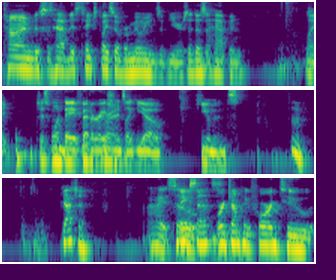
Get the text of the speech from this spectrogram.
time this has happened, this takes place over millions of years. It doesn't happen like Just one day, Federation's like, "Yo, humans." Gotcha. All right, so Makes sense. we're jumping forward to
